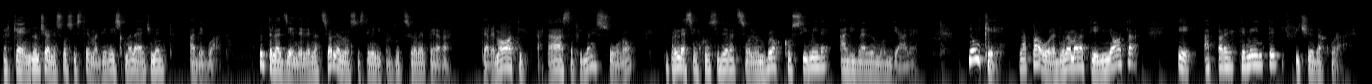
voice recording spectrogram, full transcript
perché non c'era nessun sistema di risk management adeguato. Tutte le aziende e le nazioni hanno sistemi di produzione per terremoti, catastrofi, ma nessuno che prendesse in considerazione un blocco simile a livello mondiale, nonché la paura di una malattia ignota e apparentemente difficile da curare.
